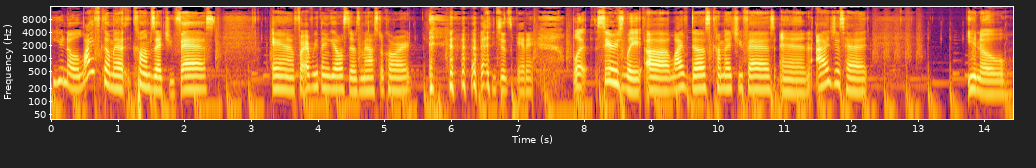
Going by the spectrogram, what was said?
you know, life come at, comes at you fast. And for everything else, there's MasterCard. just kidding. But seriously, uh, life does come at you fast. And I just had, you know,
